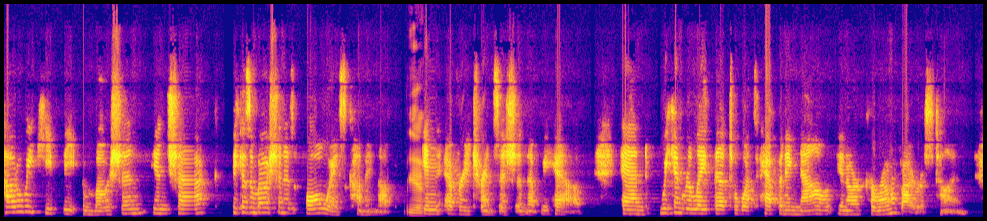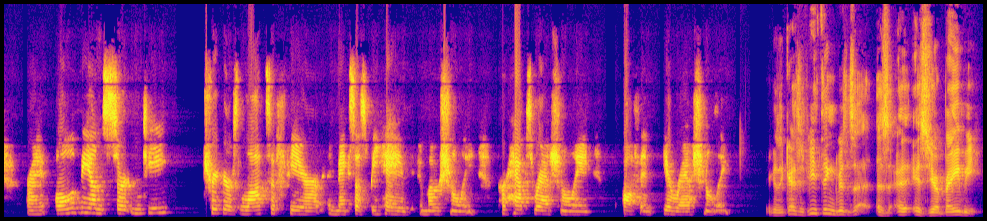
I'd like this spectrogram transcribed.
how do we keep the emotion in check because emotion is always coming up yeah. in every transition that we have. And we can relate that to what's happening now in our coronavirus time, right? All of the uncertainty triggers lots of fear and makes us behave emotionally, perhaps rationally, often irrationally. Because I guess if you think business is, is your baby,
